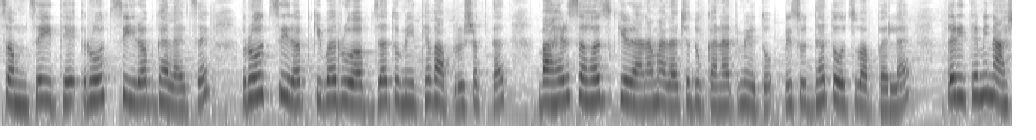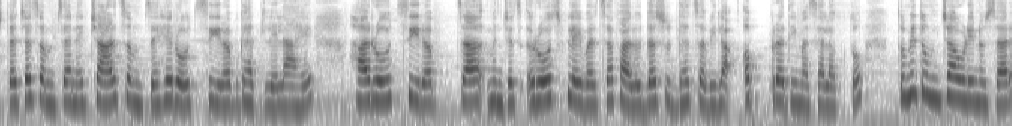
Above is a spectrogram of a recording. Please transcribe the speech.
चमचे इथे रोज सिरप घालायचे. रोज सिरप किंवा रुअबजा तुम्ही इथे वापरू शकतात. बाहेर सहज किराणा मालाच्या दुकानात मिळतो. मी सुद्धा तोच वापरला आहे तर इथे मी नाश्त्याच्या चमच्याने चार चमचे हे रोज सिरप घातलेला आहे. हा रोज सिरपचा म्हणजेच रोज फ्लेवरचा फालुदासुद्धा चवीला अप्रतिम असा लागतो. तुम्ही तुमच्या आवडीनुसार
